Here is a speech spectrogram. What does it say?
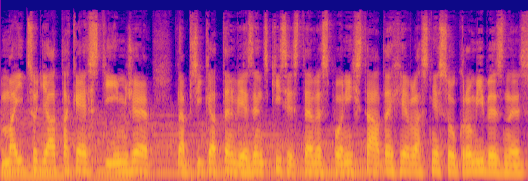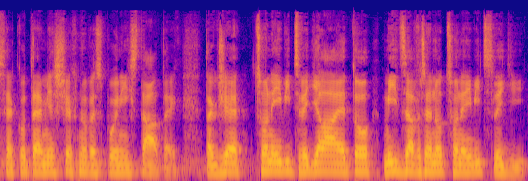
Mají co dělat také s tím, že například ten vězenský systém ve Spojených státech je vlastně soukromý biznis, jako téměř všechno ve Spojených státech. Takže co nejvíc vydělá je to mít zavřeno co nejvíc lidí.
